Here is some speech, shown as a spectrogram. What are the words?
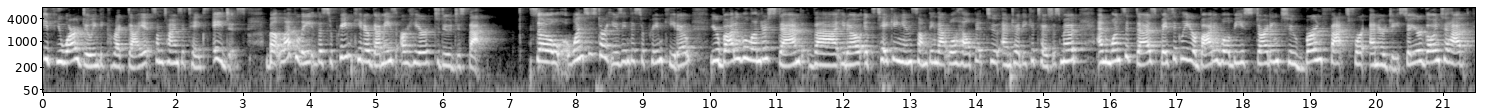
if you are doing the correct diet, sometimes it takes ages. But luckily, the Supreme Keto gummies are here to do just that. So once you start using the Supreme Keto, your body will understand that, you know, it's taking in something that will help it to enter the ketosis mode. And once it does, basically your body will be starting to burn fats for energy. So you're going to have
